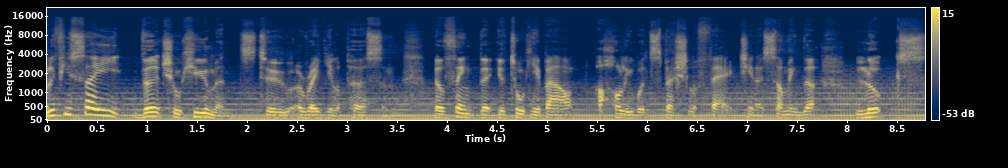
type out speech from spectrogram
Well, if you say virtual humans to a regular person, they'll think that you're talking about a Hollywood special effect, you know, something that looks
